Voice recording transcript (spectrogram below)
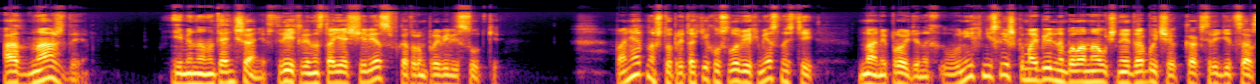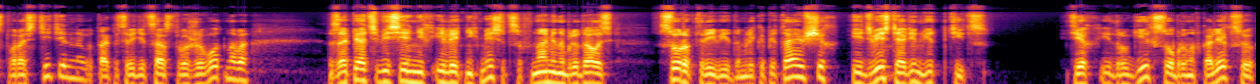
однажды Именно на Тяньшане встретили настоящий лес, в котором провели сутки. Понятно, что при таких условиях местностей, нами пройденных, в них не слишком мобильна была научная добыча как среди царства растительного, так и среди царства животного. За пять весенних и летних месяцев нами наблюдалось 43 вида млекопитающих и 201 вид птиц. Тех и других собрано в коллекцию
